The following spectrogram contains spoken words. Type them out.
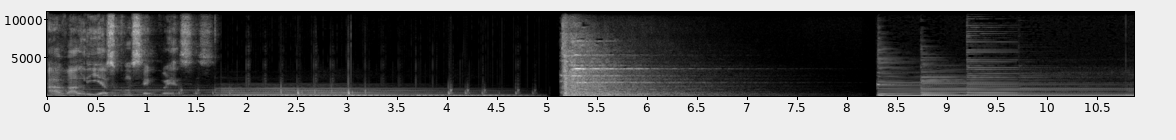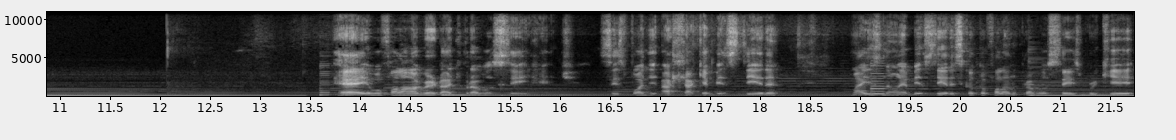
Avalie as consequências. É, eu vou falar uma verdade para vocês, gente. Vocês podem achar que é besteira, mas não é besteira isso que eu tô falando para vocês, porque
